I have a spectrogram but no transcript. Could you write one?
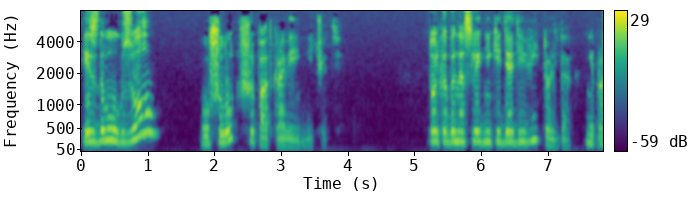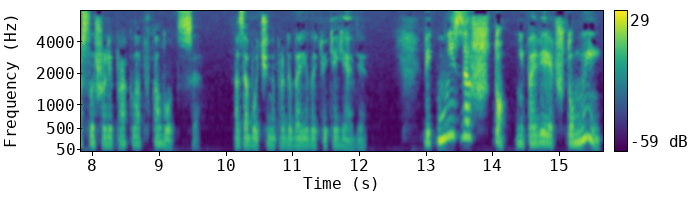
Из двух зол уж лучше пооткровенничать. Только бы наследники дяди Витольда не прослышали проклад в колодце, — озабоченно проговорила тетя Ядя. Ведь ни за что не поверят, что мы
